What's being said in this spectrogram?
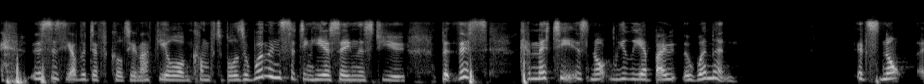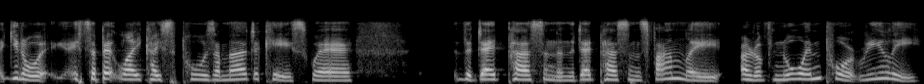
this is the other difficulty, and I feel uncomfortable as a woman sitting here saying this to you, but this committee is not really about the women. It's not, you know, it's a bit like, I suppose, a murder case where the dead person and the dead person's family are of no import really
